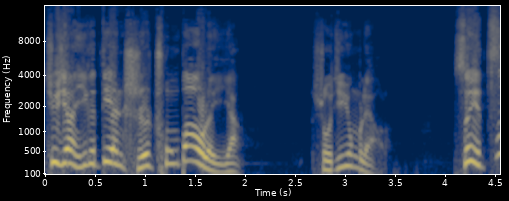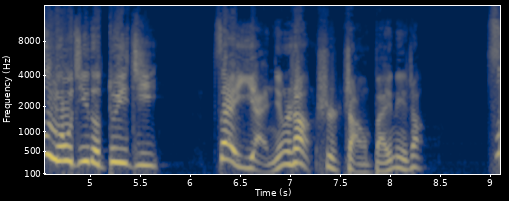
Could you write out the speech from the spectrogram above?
就像一个电池充爆了一样，手机用不了了。所以，自由基的堆积。在眼睛上是长白内障，自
